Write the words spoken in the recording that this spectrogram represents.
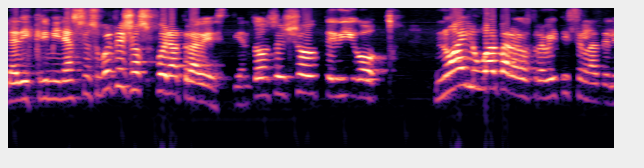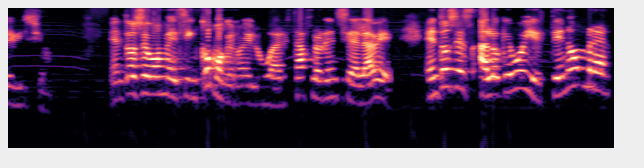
la discriminación, suponete que yo fuera travesti, entonces yo te digo, no hay lugar para los travestis en la televisión. Entonces vos me decís, ¿cómo que no hay lugar? Está Florencia de la B. Entonces, a lo que voy es, te nombran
